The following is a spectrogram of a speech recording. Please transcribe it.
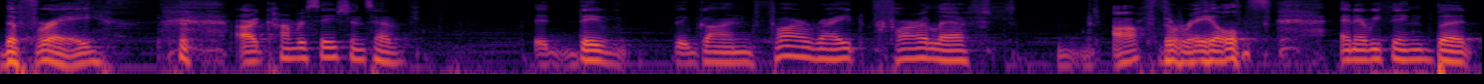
the fray. our conversations have they've they've gone far right, far left, off the rails, and everything. But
